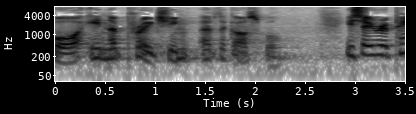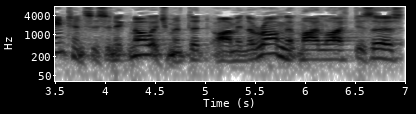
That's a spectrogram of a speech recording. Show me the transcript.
for in the preaching of the gospel. You see, repentance is an acknowledgement that I'm in the wrong, that my life deserves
